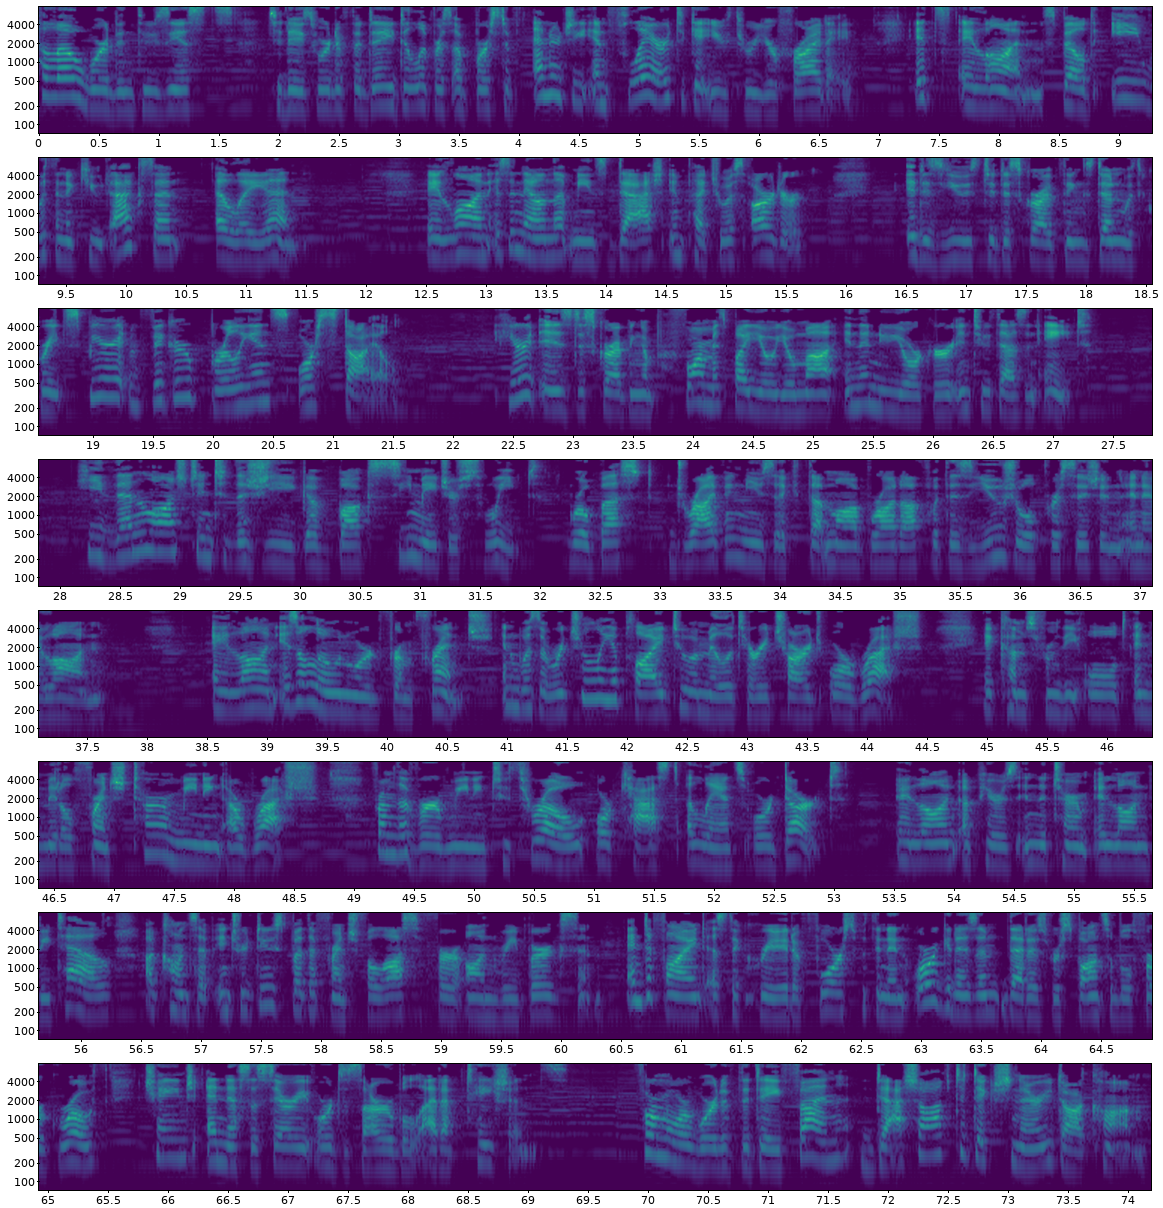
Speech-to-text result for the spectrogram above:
Hello, word enthusiasts. Today's word of the day delivers a burst of energy and flair to get you through your Friday. It's Elan, spelled E with an acute accent, L A N. Elan is a noun that means dash, impetuous ardor. It is used to describe things done with great spirit, vigor, brilliance, or style. Here it is describing a performance by Yo Yo Ma in The New Yorker in 2008. He then launched into the gigue of Bach's C major suite, robust, driving music that Ma brought off with his usual precision and elan. Elan is a loanword from French and was originally applied to a military charge or rush. It comes from the Old and Middle French term meaning a rush, from the verb meaning to throw or cast a lance or dart. Elan appears in the term élan vital, a concept introduced by the French philosopher Henri Bergson, and defined as the creative force within an organism that is responsible for growth, change, and necessary or desirable adaptations. For more word of the day fun, dash off to dictionary.com.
